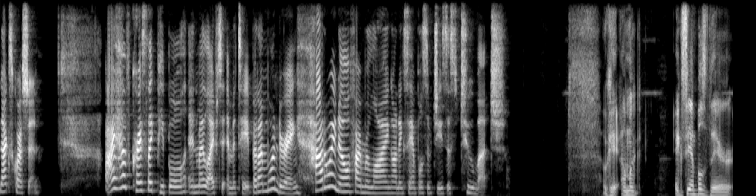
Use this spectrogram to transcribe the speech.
Next question. I have Christ like people in my life to imitate, but I'm wondering how do I know if I'm relying on examples of Jesus too much? Okay, I'm a, examples there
